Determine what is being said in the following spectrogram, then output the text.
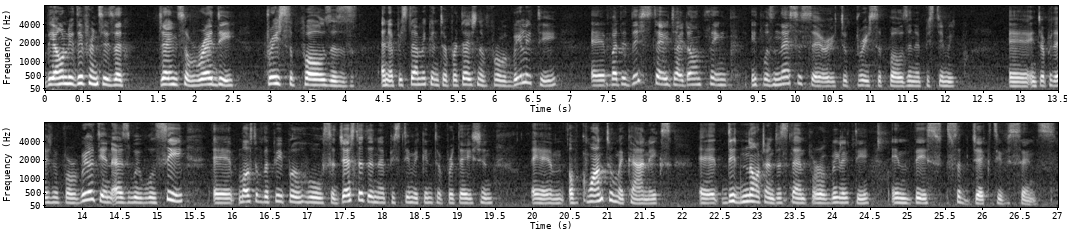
the only difference is that Jaynes already presupposes an epistemic interpretation of probability, uh, but at this stage, I don't think it was necessary to presuppose an epistemic uh, interpretation of probability. And as we will see, uh, most of the people who suggested an epistemic interpretation um, of quantum mechanics uh, did not understand probability in this subjective sense.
